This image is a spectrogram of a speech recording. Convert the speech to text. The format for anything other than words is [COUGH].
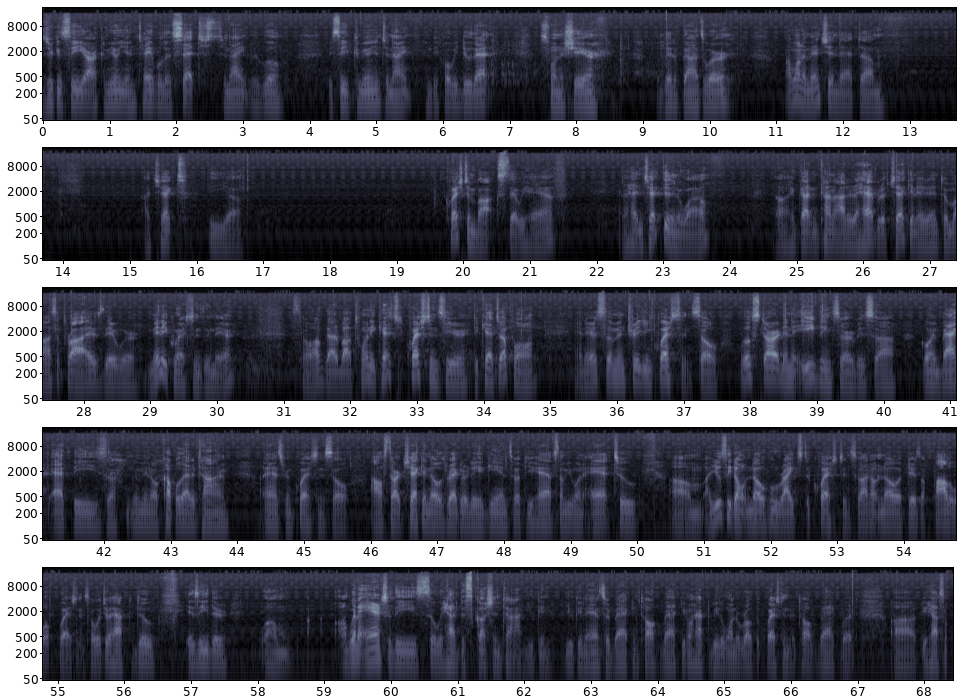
As you can see, our communion table is set tonight. We will receive communion tonight. And before we do that, just want to share a bit of God's Word. I want to mention that um, I checked the uh, question box that we have, and I hadn't checked it in a while. Uh, had gotten kind of out of the habit of checking it, and to my surprise, there were many questions in there. So I've got about 20 catch- questions here to catch up on, and there's some intriguing questions. So we'll start in the evening service, uh, going back at these, uh, you know, a couple at a time, answering questions. So I'll start checking those regularly again. So if you have some you want to add to, um, I usually don't know who writes the question, so I don't know if there's a follow-up question. So what you'll have to do is either um, I'm going to answer these so we have discussion time. You can you can answer back and talk back. You don't have to be the one who wrote the question to talk back, but uh, if you have some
